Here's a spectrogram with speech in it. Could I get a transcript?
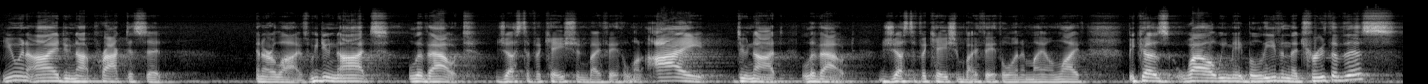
you and I do not practice it in our lives. We do not live out justification by faith alone. I do not live out justification by faith alone in my own life. Because while we may believe in the truth of this,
